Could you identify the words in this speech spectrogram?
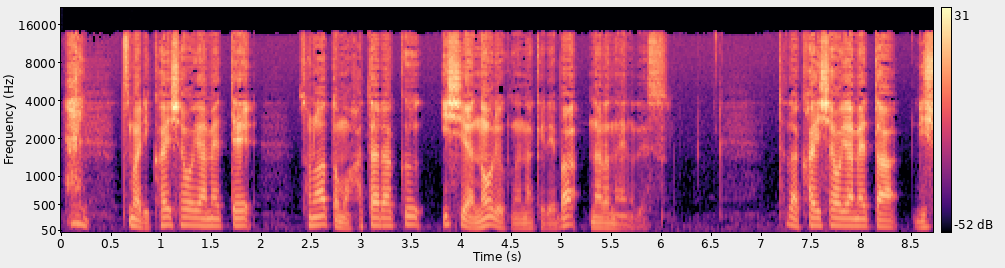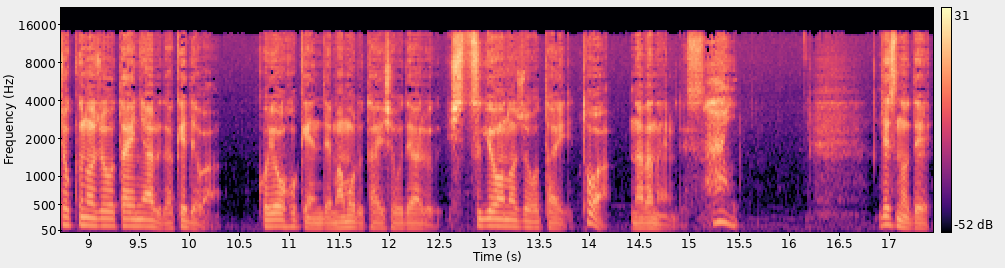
はい、つまり会社を辞めてその後も働く意思や能力がなければならないのですただ会社を辞めた離職の状態にあるだけでは雇用保険で守る対象である失業の状態とはならないのです、はい、ですので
